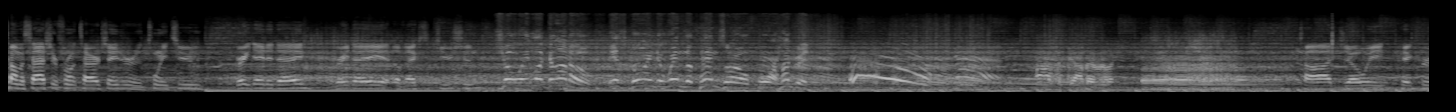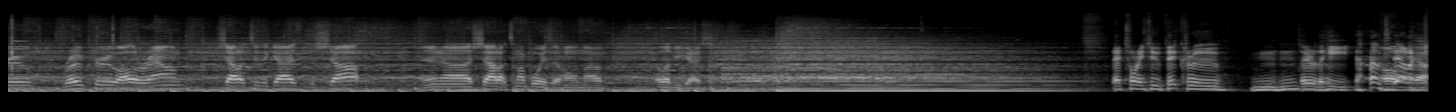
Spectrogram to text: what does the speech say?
Thomas Hatcher, front tire changer to 22. Great day today. Great day of execution. Joey Logano is going to win the Pennzoil 400. Awesome job, everyone. Todd, Joey, pit crew, road crew, all around. Shout out to the guys at the shop, and uh, shout out to my boys at home. I, I love you guys. That 22 pit crew Mm-hmm. They're the Heat. I'm Oh, telling yeah.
